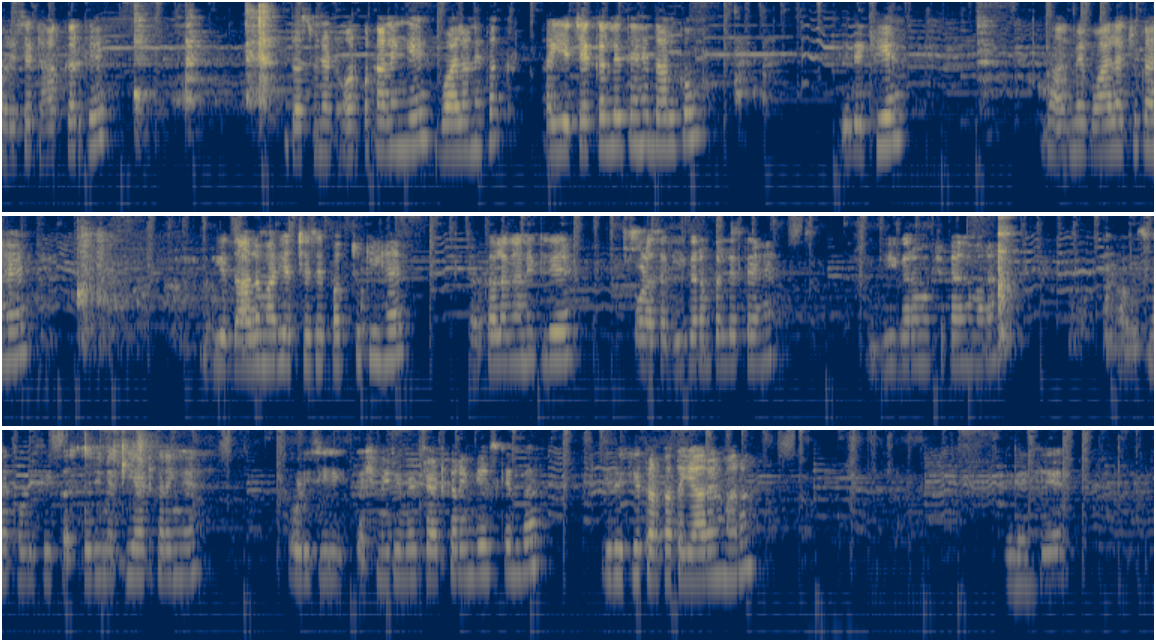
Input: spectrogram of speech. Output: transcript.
और इसे ढक करके 10 मिनट और पका लेंगे बॉयल आने तक। आइए चेक कर लेते हैं दाल को। ये देखिए, दाल में बॉयल आ चुका है। अब ये दाल हमारी अच्छे से पक चुकी है। तड़का लगाने के लिए थोड़ा सा घी गरम कर लेते हैं। घी गरम हो चुका है हमारा। अब इसमें थोड़ी सी कस्तूरी मेथी ऐड करेंगे। थोड़ी सी कश्मीरी मिर्च ऐड करेंगे इसके अंदर। ये देखिए, तड़का तैयार है हमारा। ये देखिए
